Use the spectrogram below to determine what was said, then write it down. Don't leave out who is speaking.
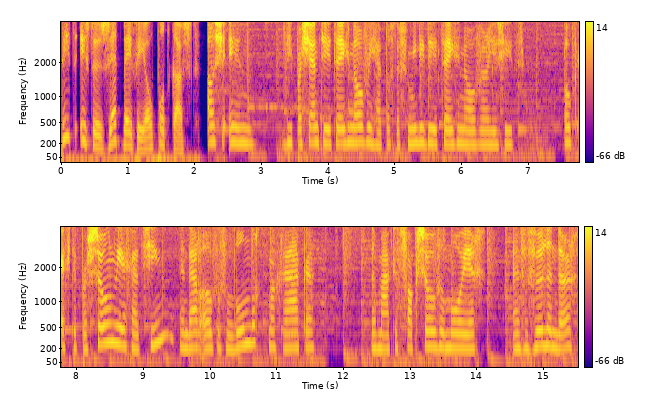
Speaker 1: Dit is de ZBVO-podcast.
Speaker 2: Als je in die patiënt die je tegenover je hebt of de familie die je tegenover je ziet, ook echt de persoon weer gaat zien en daarover verwonderd mag raken, dan maakt het vak zoveel mooier en vervullender.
